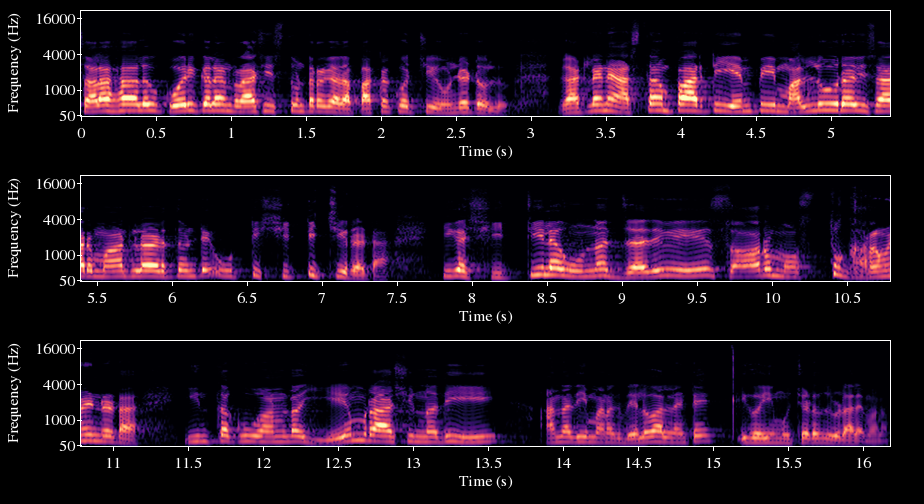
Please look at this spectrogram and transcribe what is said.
సలహాలు కోరికలను రాసిస్తుంటారు కదా పక్కకొచ్చి ఉండేటోళ్ళు. గట్లనే అస్సాం party MP Mallu Ravi sir మాట్లాడుతుంటే ఉట్టి షిట్టిచ్చిరట. ఇక షిట్టీలో ఉన్న చదివి సార్ మస్తు గర్వమైండట ఇంతకు అందులో ఏం రాసి ఉన్నది అన్నది మనకు తెలవాలంటే ఇగో ఈ ముచ్చట చూడాలి మనం.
